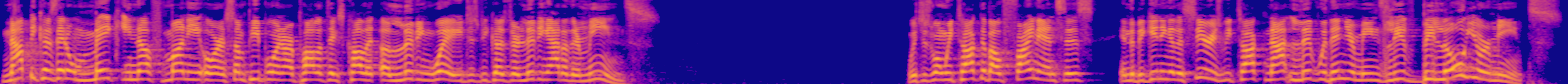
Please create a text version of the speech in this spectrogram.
not because they don't make enough money or some people in our politics call it a living wage, just because they're living out of their means. Which is when we talked about finances in the beginning of the series, we talked not live within your means, live below your means.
